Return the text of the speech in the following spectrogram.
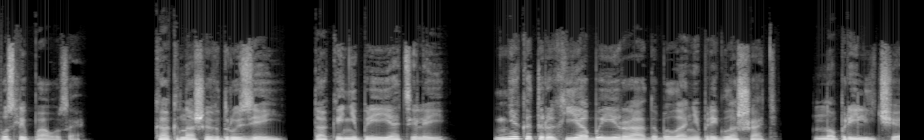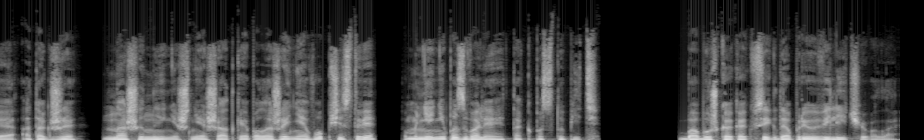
после паузы. «Как наших друзей, так и неприятелей. Некоторых я бы и рада была не приглашать, но приличие, а также наше нынешнее шаткое положение в обществе мне не позволяет так поступить». Бабушка, как всегда, преувеличивала,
